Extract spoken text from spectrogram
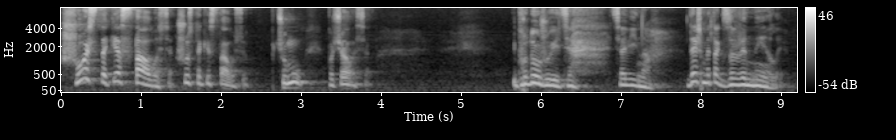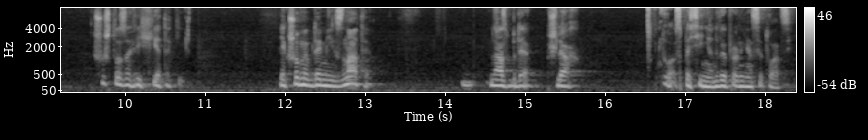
Щось таке сталося. Щось таке сталося. Чому почалося? І продовжується ця війна. Де ж ми так завинили? Що ж то за гріхи такі? Якщо ми будемо їх знати, у нас буде шлях до спасіння, до виправлення ситуації.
